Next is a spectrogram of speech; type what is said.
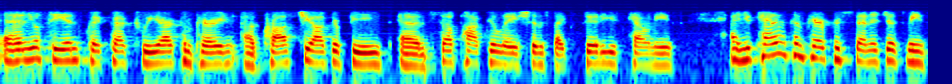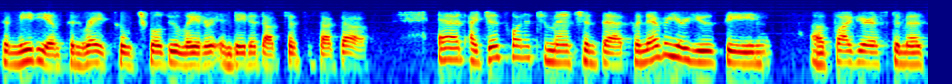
And you'll see in QuickFacts we are comparing across geographies and subpopulations like cities, counties, And you can compare percentages, means, and medians and rates, which we'll do later in data.census.gov. And I just wanted to mention that whenever you're using uh, five-year estimates,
